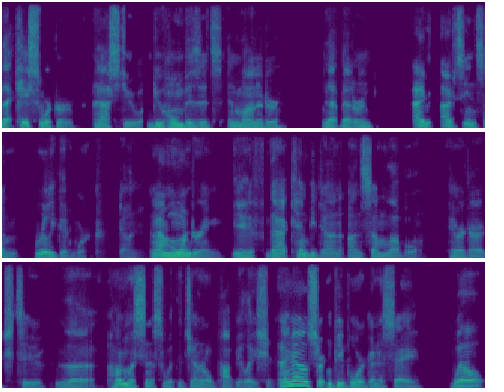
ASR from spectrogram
That caseworker has to do home visits and monitor that veteran. I've, I've seen some really good work done. And I'm wondering if that can be done on some level in regards to the homelessness with the general population. I know certain people are going to say, well,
